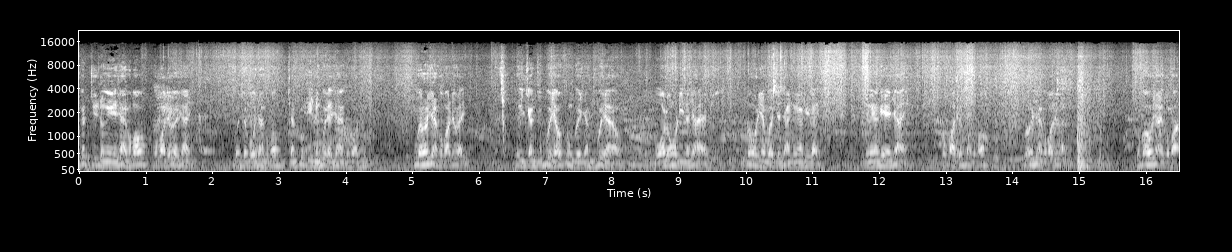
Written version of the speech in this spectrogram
佮最两个现在五包，五包了来现在，我就无现在五包，全国几两买来现在五包了，五包现在五包了来，因为将几买了，讲过将几买来哦，无拢好练来现在，拢好练无就现在两个起来，两个起来现在，五包了现在五包，五包现在五包了来，五包现在五包，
